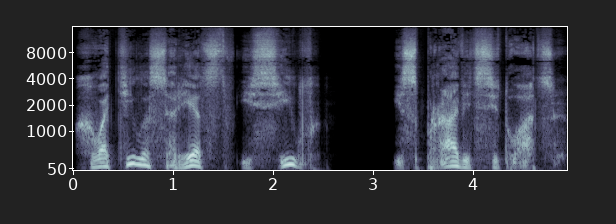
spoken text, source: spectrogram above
хватило средств и сил исправить ситуацию.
